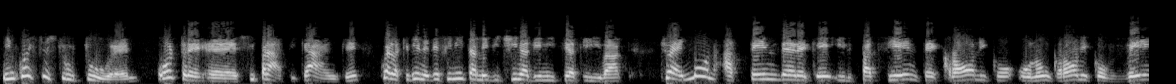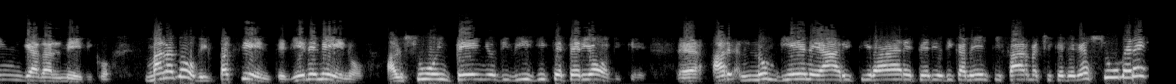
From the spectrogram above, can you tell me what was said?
In queste strutture, oltre eh, si pratica anche quella che viene definita medicina di iniziativa, cioè non attendere che il paziente cronico o non cronico venga dal medico, ma laddove il paziente viene meno al suo impegno di visite periodiche, eh, non viene a ritirare periodicamente i farmaci che deve assumere,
